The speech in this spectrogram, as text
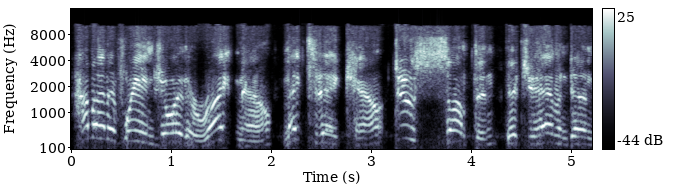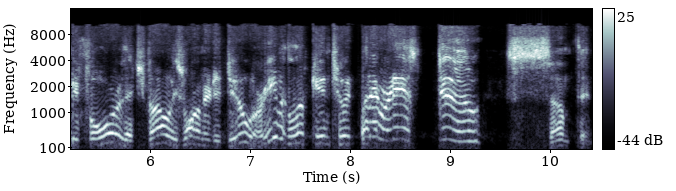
how about if we enjoy the right now, make today count, do something that you haven't done before, that you've always wanted to do, or even look into it, whatever it is, do something.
